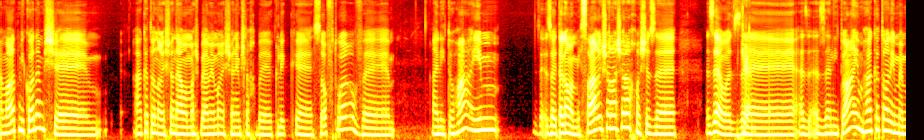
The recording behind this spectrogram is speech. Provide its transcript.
אמרת מקודם שההאקתון הראשון היה ממש בימים הראשונים שלך בקליק סופטוור, ואני תוהה האם... זו הייתה גם המשרה הראשונה שלך, או שזה... זהו, אז, כן. אה, אז, אז אני תוהה אם האקתונים הם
